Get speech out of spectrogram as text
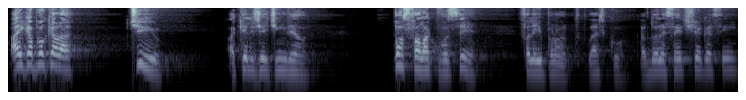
Aí daqui a pouco ela, tio, aquele jeitinho dela, posso falar com você? Falei, pronto, lascou. Adolescente chega assim,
